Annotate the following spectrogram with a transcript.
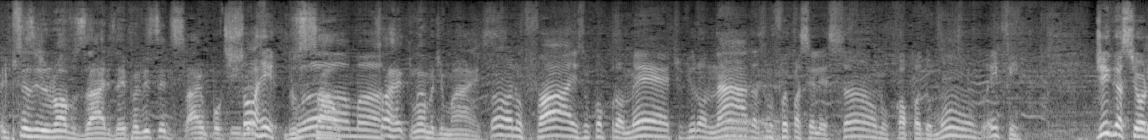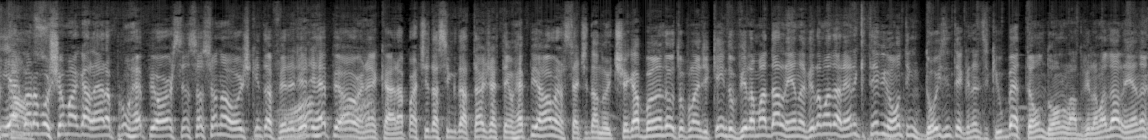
Ele precisa de novos ares aí pra ver se ele sai um pouquinho Só reclama. do sal. Só reclama demais. Não, não faz, não compromete, virou nada, é. não foi pra seleção, no Copa do Mundo, enfim. Diga, senhor E agora eu vou chamar a galera para um happy hour sensacional hoje. Quinta-feira oh, é dia de happy hour, oh. né, cara? A partir das 5 da tarde já tem o happy hour, às 7 da noite chega a banda. Eu tô falando de quem? Do Vila Madalena. Vila Madalena que teve ontem dois integrantes aqui, o Betão, dono lá do Vila Madalena,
